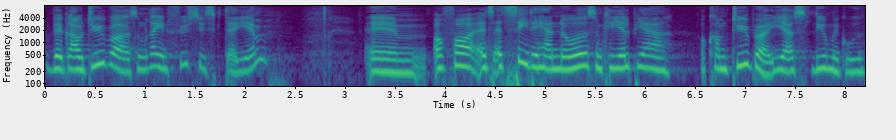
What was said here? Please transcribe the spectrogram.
ved at grave dybere sådan rent fysisk derhjemme. Øhm, og for at, at se det her noget, som kan hjælpe jer at komme dybere i jeres liv med Gud.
